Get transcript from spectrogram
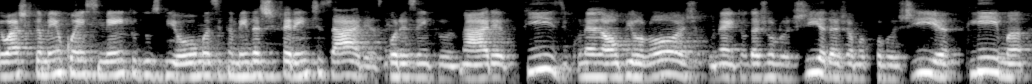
eu acho que também o conhecimento dos biomas e também das diferentes áreas, por exemplo, na área físico, né, ao biológico, né, então da geologia, da geomorfologia, clima,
